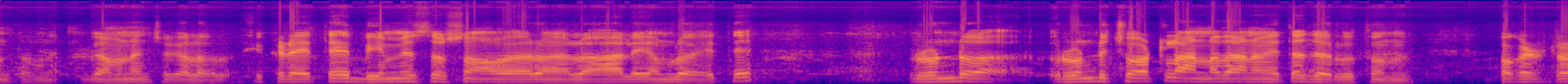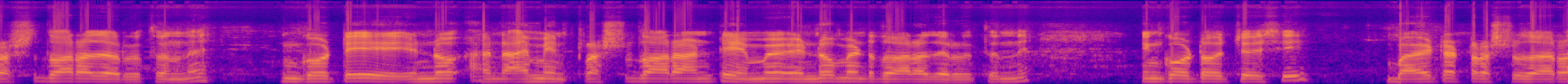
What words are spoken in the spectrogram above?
ఉంటుంది. గమనించగలరు. ఇక్కడైతే భీమేశ్వర స్వామివారి ఆలయంలో అయితే రెండు రెండు చోట్ల అన్నదానం అయితే జరుగుతుంది. ఒకటి ట్రస్ట్ ద్వారా జరుగుతుంది. ఇంకోటి ఎండో ఐ మీన్ ట్రస్ట్ ద్వారా అంటే ఎండోమెంట్ ద్వారా జరుగుతుంది. ఇంకోటి వచ్చేసి బయట ట్రస్ట్ ద్వారా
